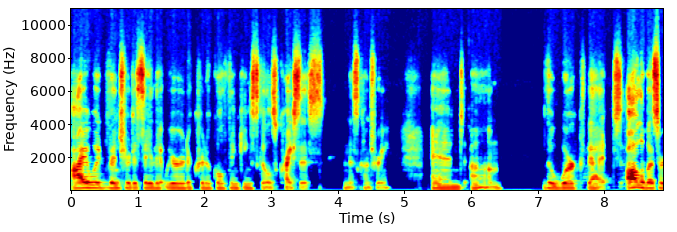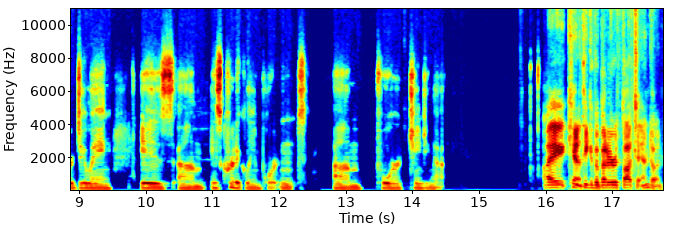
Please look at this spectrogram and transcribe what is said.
I would venture to say that we are at a critical thinking skills crisis in this country. And um, the work that all of us are doing is um, is critically important um, for changing that. I can't think of a better thought to end on.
